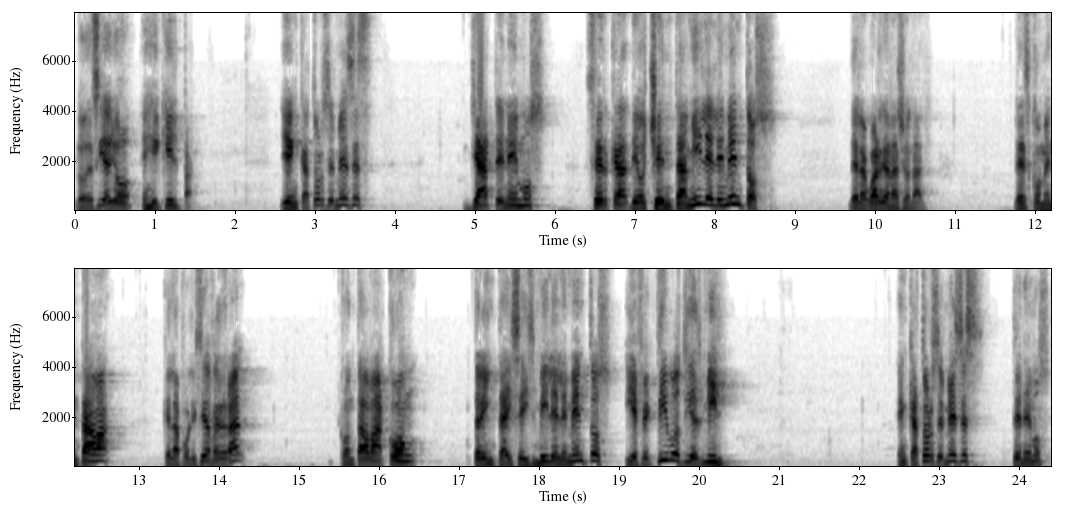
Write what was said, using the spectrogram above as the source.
lo decía yo en Jiquilpan, y en 14 meses ya tenemos cerca de 80 mil elementos de la Guardia Nacional. Les comentaba que la Policía Federal contaba con 36 mil elementos y efectivos 10 mil. En 14 meses tenemos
